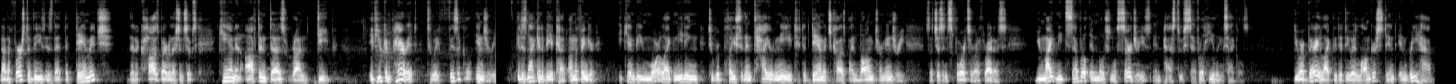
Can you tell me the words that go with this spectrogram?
Now, the first of these is that the damage that are caused by relationships can and often does run deep. If you compare it to a physical injury, it is not going to be a cut on the finger. It can be more like needing to replace an entire knee to the damage caused by long term injury, such as in sports or arthritis. You might need several emotional surgeries and pass through several healing cycles. You are very likely to do a longer stint in rehab,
